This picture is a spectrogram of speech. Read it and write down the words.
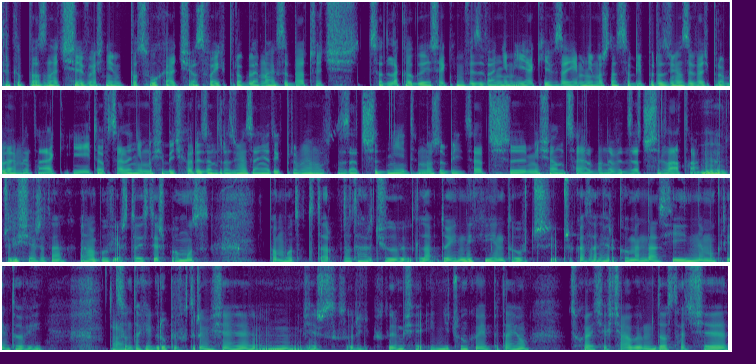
tylko poznać się, właśnie posłuchać o swoich problemach, zobaczyć, co dla kogo jest jakim wyzwaniem i jakie wzajemnie można sobie porozwiązywać problemy, tak? I to wcale nie musi być horyzont rozwiązania tych problemów za trzy dni, to może być za trzy miesiące albo nawet za trzy lata. Mm, oczywiście, że tak. Albo wiesz, to jest też pomóc pomoc w dotarciu dla, do innych klientów, czy przekazanie rekomendacji innemu klientowi. Tak. Są takie grupy, w którym się, wiesz, w którym się inni członkowie pytają, słuchajcie, chciałbym dostać się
